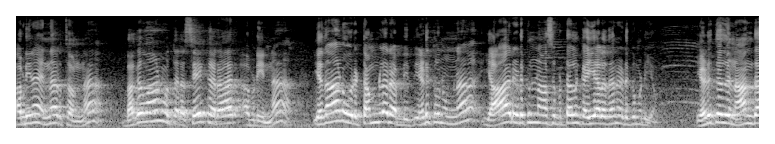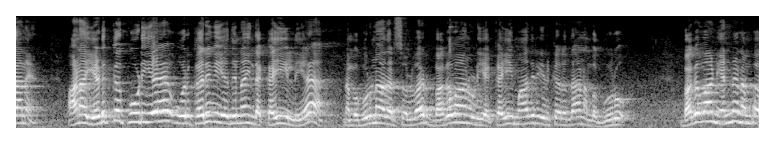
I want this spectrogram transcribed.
அப்படின்னா என்ன அர்த்தம்னா பகவான் ஒருத்தரை சேர்க்கிறார் அப்படின்னா ஏதான ஒரு டம்ளர் அப்படி எடுக்கணும்னா யார் எடுக்கணும்னு ஆசைப்பட்டாலும் கையால் தானே எடுக்க முடியும். எடுத்தது நான் தானே. ஆனால் எடுக்கக்கூடிய ஒரு கருவி எதுனா இந்த கை இல்லையா? நம்ம குருநாதர் சொல்வார் பகவானுடைய கை மாதிரி இருக்கிறது தான் நம்ம குரு. பகவான் என்ன நம்ம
